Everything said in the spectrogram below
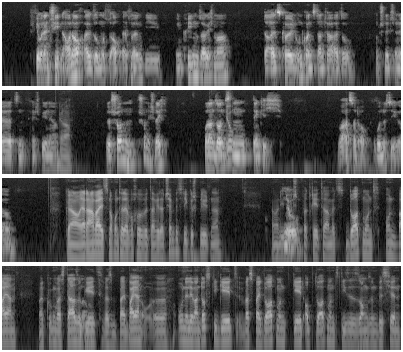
vier Unentschieden auch noch, also musst du auch erstmal irgendwie hinkriegen, sage ich mal. Da ist Köln unkonstanter, also im Schnitt in den letzten zehn Spielen her. Genau. Das ist schon, schon nicht schlecht. Und ansonsten denke ich, war es halt auch Bundesliga. Genau, ja, da haben wir jetzt noch unter der Woche wird dann wieder Champions League gespielt, ne? Da haben wir die Jo. deutschen Vertreter mit Dortmund und Bayern. Mal gucken, was da so Genau. geht, was bei Bayern äh, ohne Lewandowski geht, was bei Dortmund geht, ob Dortmund diese Saison so ein bisschen,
